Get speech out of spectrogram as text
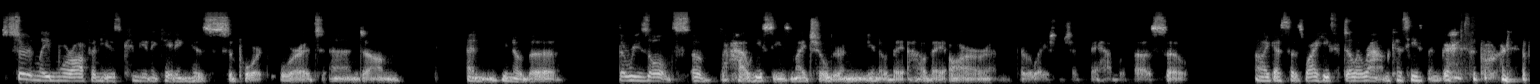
certainly more often he's communicating his support for it and um and you know the the results of how he sees my children you know they how they are and the relationship they have with us so i guess that's why he's still around because he's been very supportive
